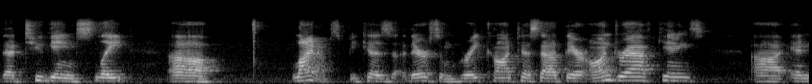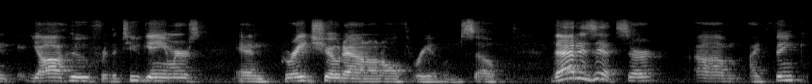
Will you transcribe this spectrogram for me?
that two game slate uh, lineups because there are some great contests out there on DraftKings uh, and Yahoo for the two gamers and great showdown on all three of them. So that is it, sir. Um, I think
